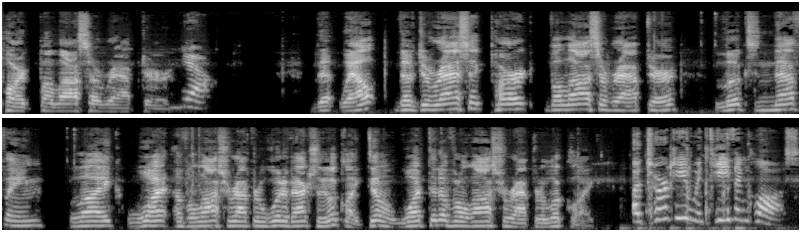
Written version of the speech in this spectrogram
Park Velociraptor. Yeah. The, well, the Jurassic Park Velociraptor looks nothing like what a Velociraptor would have actually looked like. Dylan, what did a Velociraptor look like? A turkey with teeth and claws.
